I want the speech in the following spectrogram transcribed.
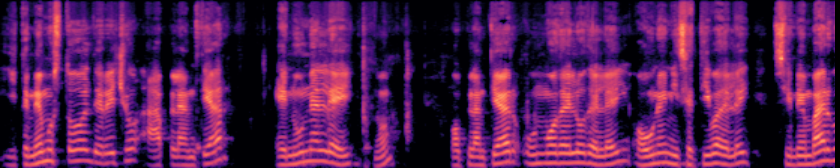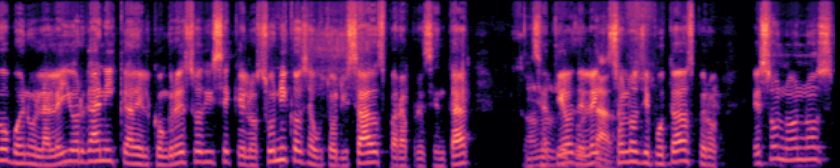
y tenemos todo el derecho a plantear en una ley, ¿no? O plantear un modelo de ley o una iniciativa de ley. Sin embargo, bueno, la ley orgánica del Congreso dice que los únicos autorizados para presentar Son iniciativas de ley son los diputados, pero eso no nos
